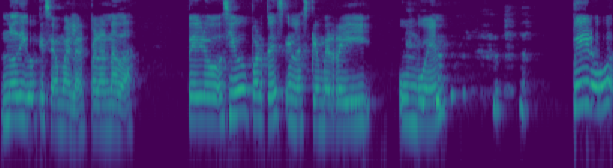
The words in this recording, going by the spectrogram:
no digo que sea mala, para nada pero sí hubo partes en las que me reí un buen. Pero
